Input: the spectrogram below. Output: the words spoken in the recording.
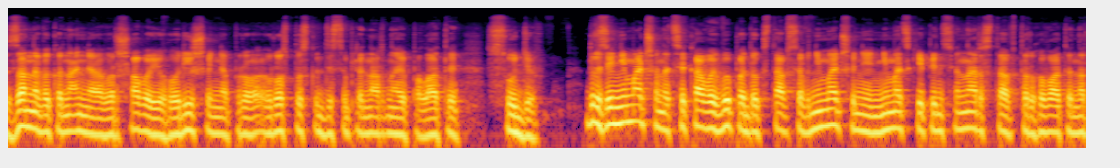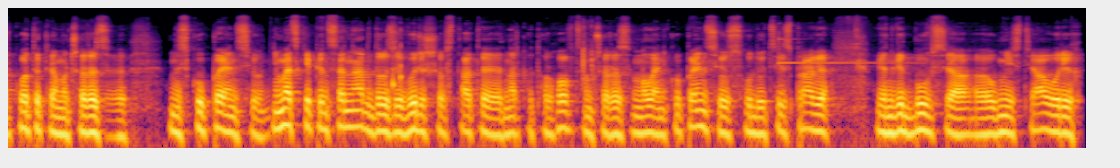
за невиконання Варшавою його рішення про розпуск дисциплінарної палати суддів. Друзі, Німеччина цікавий випадок стався в Німеччині. Німецький пенсіонер став торгувати наркотиками через е, низьку пенсію. Німецький пенсіонер, друзі, вирішив стати наркоторговцем через маленьку пенсію. Суд у цій справі він відбувся е, у місті Ауріх.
